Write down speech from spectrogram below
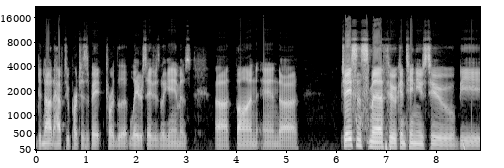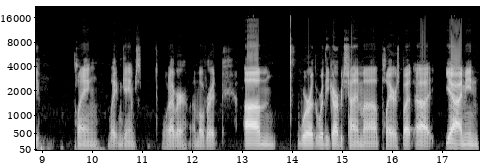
did not have to participate toward the later stages of the game as uh, Thon and uh, Jason Smith, who continues to be playing late in games, whatever. I'm over it. Um, were were the garbage time uh, players, but uh, yeah, I mean,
